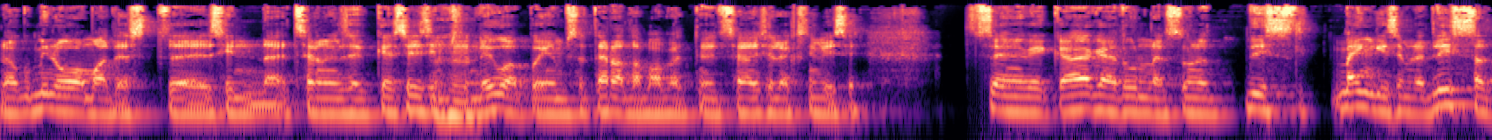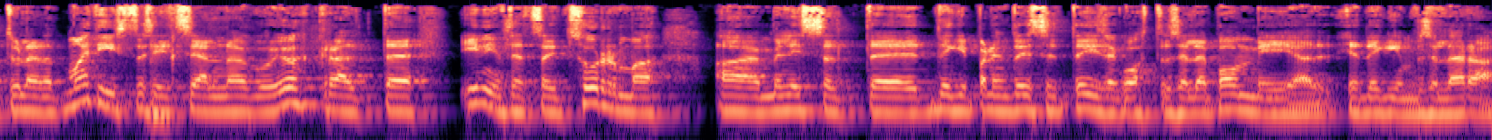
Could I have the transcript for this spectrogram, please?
nagu minu omadest äh, sinna, et seal on see, kes esimesena mm -hmm. jõuab põhimõtteliselt ära tabab, et nüüd see asi läks niiviisi see on ikka äge tunne, et nad lihtsalt mängisime need lihtsalt üle, nad madistasid seal nagu jõhkralt, inimesed said surma. me lihtsalt eh, tegi, panime teise, teise kohta selle pommi ja, ja tegime selle ära.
